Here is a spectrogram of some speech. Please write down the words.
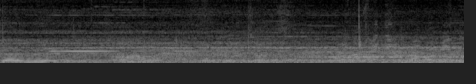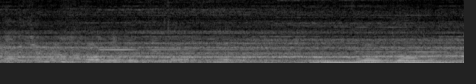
Thank you. あの時は、あ、東京。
